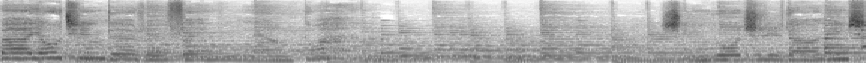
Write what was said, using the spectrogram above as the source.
把有情的人分两端，心若知道灵犀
